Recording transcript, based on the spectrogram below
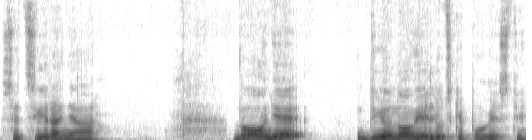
seciranja. No on je dio novije ljudske povijesti.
